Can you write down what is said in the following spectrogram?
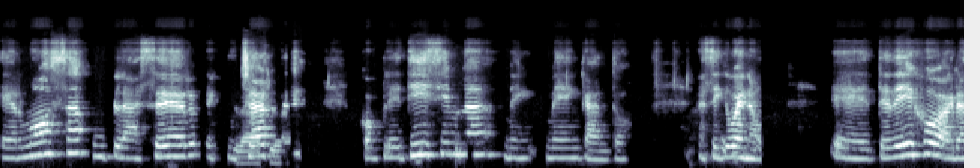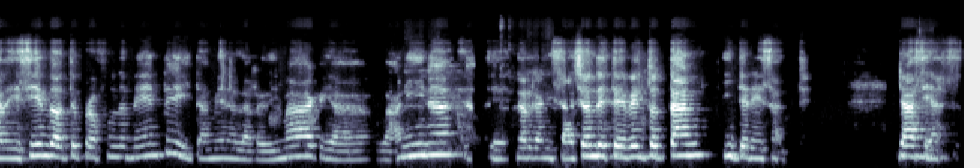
hermosa, un placer escucharte, Gracias. Completísima, me, me, encantó. Así que bueno, eh, te dejo agradeciéndote profundamente y también a la Redimac y a Vanina, este, la organización de este evento tan interesante. Gracias.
